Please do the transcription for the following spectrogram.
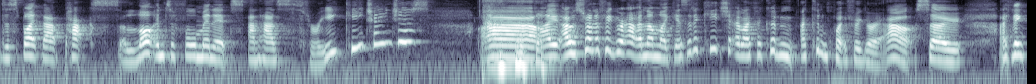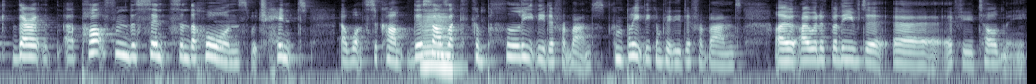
despite that, packs a lot into four minutes and has three key changes. Uh, I, I was trying to figure it out, and I'm like, is it a key change? Like, I couldn't, I couldn't quite figure it out. So, I think there, are, apart from the synths and the horns, which hint at what's to come, this sounds like a completely different band. Completely, completely different band. I, I would have believed it uh, if you told me.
